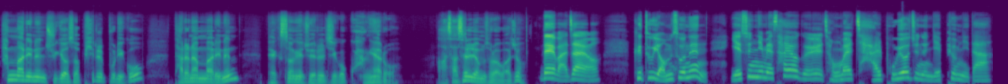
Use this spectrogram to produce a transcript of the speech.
한 마리는 죽여서 피를 뿌리고 다른 한 마리는 백성의 죄를 지고 광야로 아사셀 염소라고 하죠. 네, 맞아요. 그 두 염소는 예수님의 사역을 정말 잘 보여주는 예표입니다.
